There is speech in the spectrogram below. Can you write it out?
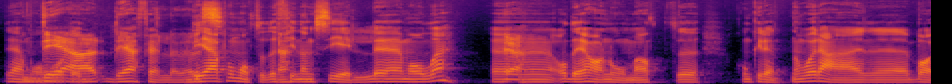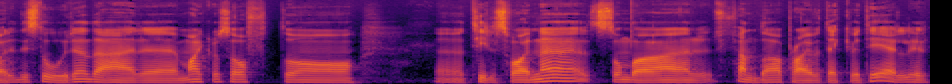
Det er målet. Det er, det er fjellet deres. Det er på en måte det finansielle målet. Uh, Ja. Og det har noe med at uh, konkurrentene våre er bare de store. Det er Microsoft og eh, tilsvarende, som da er funda private equity eller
